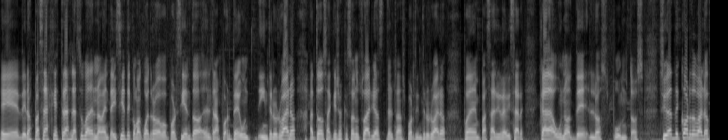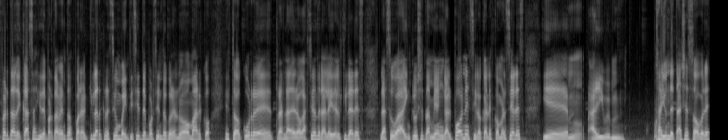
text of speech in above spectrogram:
eh, de los pasajes tras la suba del 97,4% del transporte interurbano. A todos aquellos que son usuarios del transporte interurbano pueden pasar y revisar cada uno de los puntos. Ciudad de Córdoba, la oferta de casas y departamentos para alquilar creció un 27% con el nuevo marco. Esto ocurre tras la derogación de la ley de alquileres. La suba incluye también galpones y locales comerciales y eh, hay un detalle sobre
